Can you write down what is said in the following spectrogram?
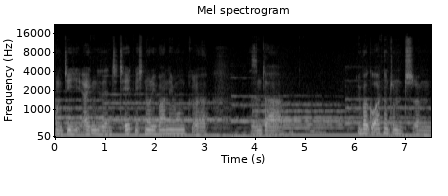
und die eigene Identität, nicht nur die Wahrnehmung, äh, sind da übergeordnet und ähm,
